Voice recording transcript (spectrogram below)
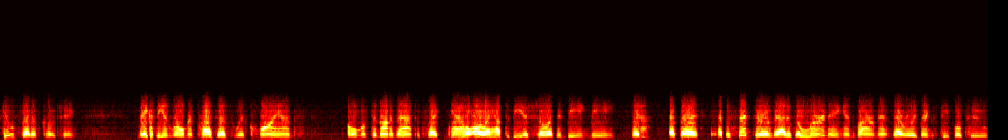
skill set of coaching, makes the enrollment process with clients almost a non-event. It's like, wow, all I have to be is show up and being me. But yeah. at the at the center of that is a learning environment that really brings people to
